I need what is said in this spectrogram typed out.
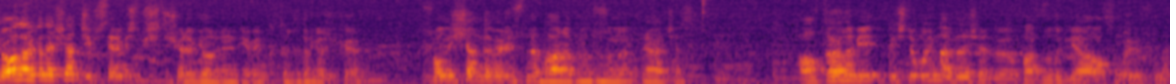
Şu an arkadaşlar cipslerimiz pişti şöyle gördüğünüz gibi kıtır kıtır gözüküyor. Son işlemde böyle üstüne baharatını, tuzunu falan atacağız. Altına da bir peçete koyun da arkadaşlar böyle farklılık yağı alsın böyle üstünden.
